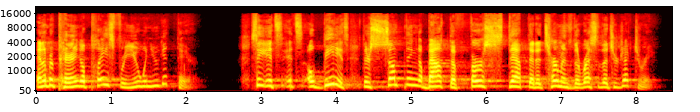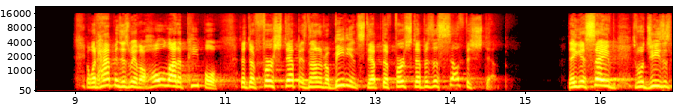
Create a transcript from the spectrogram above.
and I'm preparing a place for you when you get there. See, it's, it's obedience. There's something about the first step that determines the rest of the trajectory. And what happens is we have a whole lot of people that the first step is not an obedient step, the first step is a selfish step. They get saved. Well, Jesus,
